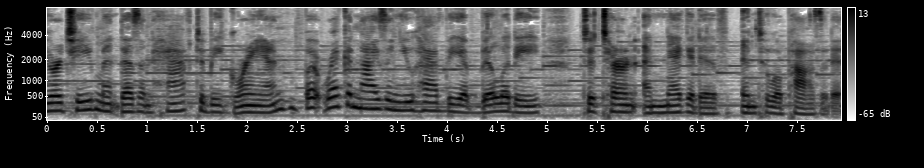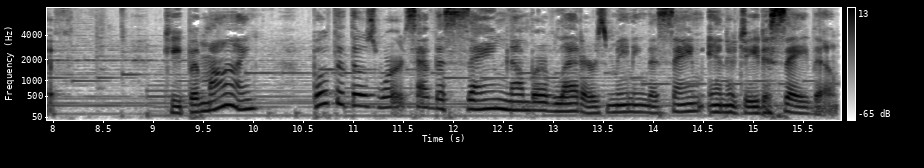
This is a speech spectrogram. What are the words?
your achievement doesn't have to be grand, but recognizing you have the ability to turn a negative into a positive. Keep in mind, both of those words have the same number of letters, meaning the same energy to say them.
